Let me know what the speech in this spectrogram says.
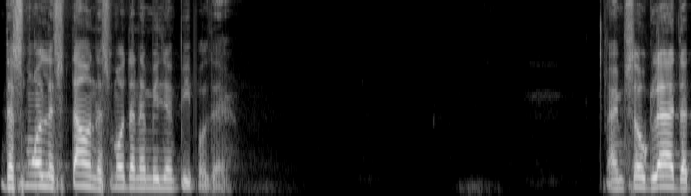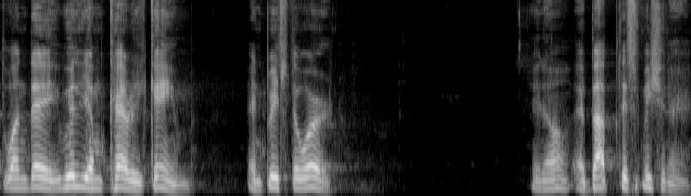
the smallest town has more than a million people there. I'm so glad that one day William Carey came and preached the word. You know, a Baptist missionary.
